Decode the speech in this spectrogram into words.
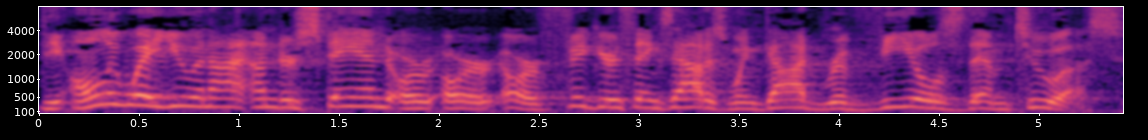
The only way you and I understand or, or, or figure things out is when God reveals them to us.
